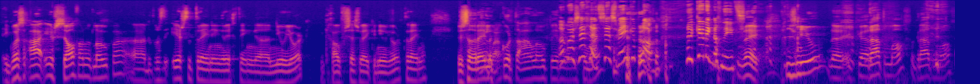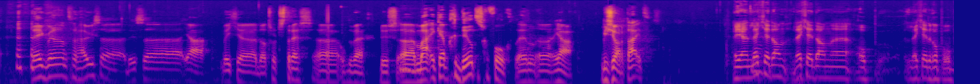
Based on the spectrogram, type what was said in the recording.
ik was A, eerst zelf aan het lopen. Uh, dat was de eerste training richting uh, New York. Ik ga over zes weken New York trainen. Dus een redelijk oh, wow. korte aanloop. Oh, maar zeg het, zes weken plan. dat ken ik nog niet. Nee, die is nieuw. Nee, ik raad hem af. Ik raad hem af. Nee, ik ben aan het verhuizen. Dus ja, een beetje dat soort stress op de weg. Dus, mm. Maar ik heb gedeeltes gevolgd. En ja, bizar tijd. Hey, en let jij dan, let jij dan uh, op, let jij erop op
